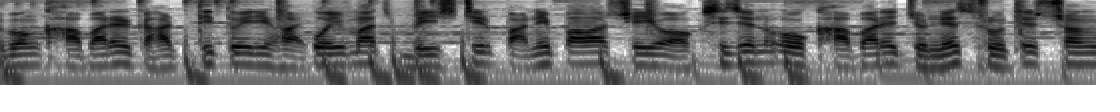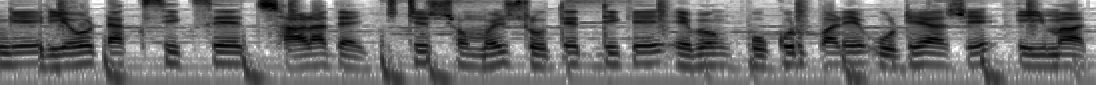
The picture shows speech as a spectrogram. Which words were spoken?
এবং খাবারের ঘাটতি তৈরি হয়। কই মাছ বৃষ্টির পানি পাওয়া সেই অক্সিজেন ও খাবারের জন্য স্রোতের সঙ্গে রিওটাক্সিক্সে ছাড়া দেয়। বৃষ্টির সময় স্রোতের দিকে এবং পুকুর পাড়ে উঠে আসে এই মাছ।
